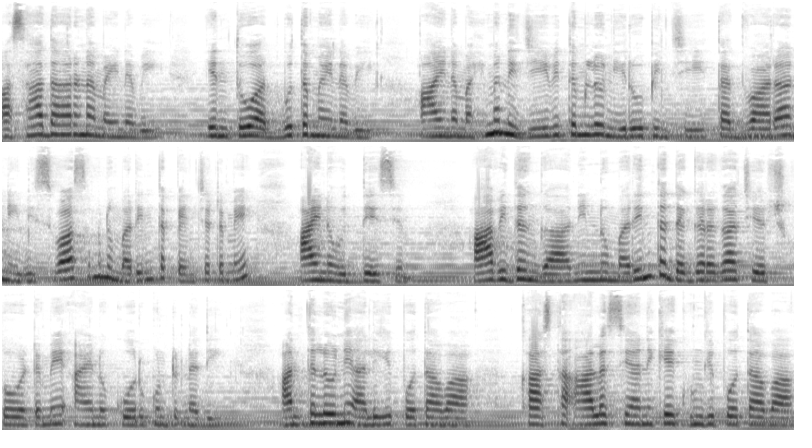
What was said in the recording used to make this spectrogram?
అసాధారణమైనవి ఎంతో అద్భుతమైనవి. ఆయన మహిమ నీ జీవితంలో నిరూపించి తద్వారా నీ విశ్వాసమును మరింత పెంచటమే ఆయన ఉద్దేశం ఆ విధంగా నిన్ను మరింత దగ్గరగా చేర్చుకోవటమే ఆయన కోరుకుంటున్నది. అంతలోనే అలిగిపోతావా? కాస్త ఆలస్యానికే కుంగిపోతావా?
